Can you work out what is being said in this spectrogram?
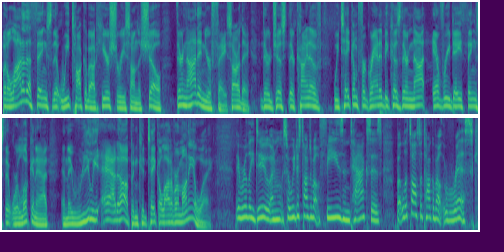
But a lot of the things that we talk about here, Charisse, on the show, they're not in your face, are they? They're just they're kind of we take them for granted because they're not everyday things that we're looking at, and they really add up and could take a lot of our money away. They really do. And so we just talked about fees and taxes, but let's also talk about risk.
